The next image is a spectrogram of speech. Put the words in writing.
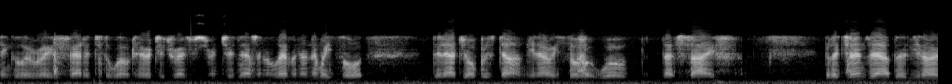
Ningaloo Reef added to the World Heritage Register in 2011. And then we thought that our job was done. You know, we thought, well, that's safe. But it turns out that, you know,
